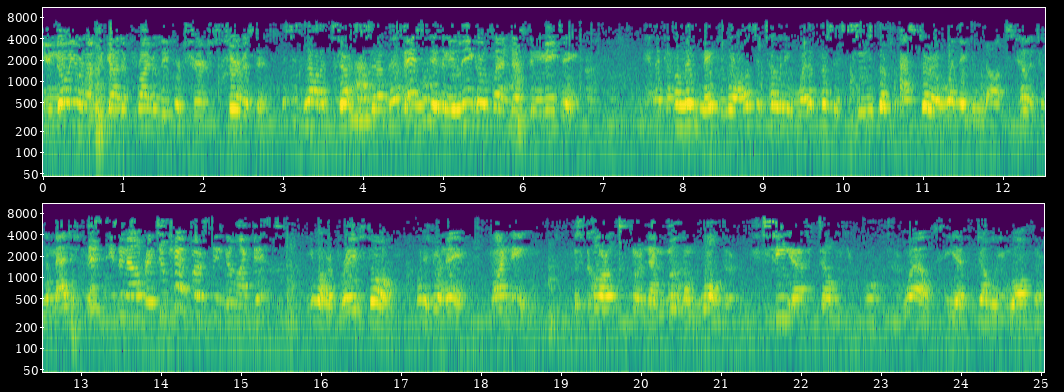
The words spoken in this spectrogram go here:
You know you are not to gather privately for church services. This is not a church service. This is an illegal clandestine meeting. Can the government make laws determining when a person sees their pastor and when they do not? Tell it to the magistrate. This is an outrage. You can't burst in here like this. You are a brave soul. What is your name? My name is Carl Ferdinand Wilhelm Walther, C.F.W. Walther. Well, C.F.W. Walther.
